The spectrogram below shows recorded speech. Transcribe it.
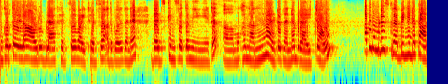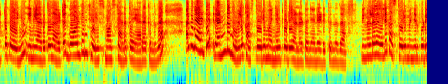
മുഖത്തുള്ള ആ ഒരു ബ്ലാക്ക് ഹെഡ്സ് വൈറ്റ് ഹെഡ്സ് അതുപോലെ തന്നെ ഡെഡ് സ്കിൻസ് ഒക്കെ നീങ്ങിയിട്ട് മുഖം നന്നായിട്ട് തന്നെ ബ്രൈറ്റ് ആവും. അപ്പൊ നമ്മുടെ സ്ക്രബിങ്ങിന്റെ പാർട്ട് കഴിഞ്ഞു. ഇനി അടുത്തതായിട്ട് ഗോൾഡൻ ഫേസ് മാസ്ക് ആണ് തയ്യാറാക്കുന്നത്. അതിനായിട്ട് രണ്ട് നുള്ളു കസ്തൂരി മഞ്ഞൾപ്പൊടിയാണ് കേട്ടോ ഞാൻ എടുക്കുന്നത്. നിങ്ങളുടെ കയ്യിൽ കസ്തൂരി മഞ്ഞൾപ്പൊടി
